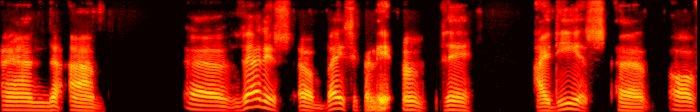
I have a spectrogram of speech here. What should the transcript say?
and um, uh, that is uh, basically the ideas of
